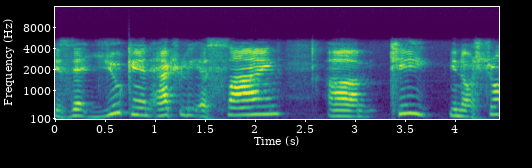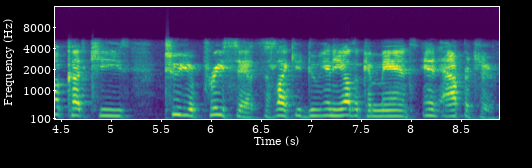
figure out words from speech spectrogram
is that you can actually assign um, key, you know, shortcut keys to your presets, just like you do any other commands in Aperture.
